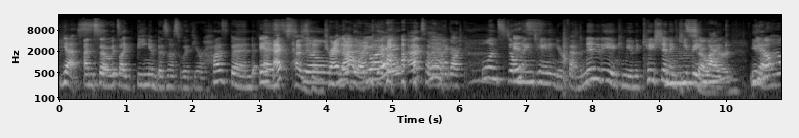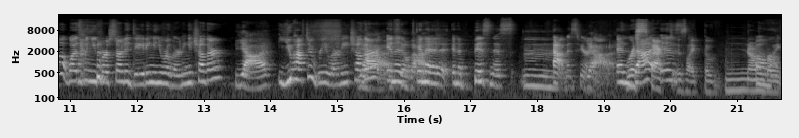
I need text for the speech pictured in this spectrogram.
Yes. And so it's like being in business with your husband and Ex-husband, still- try that one. there you go. Ex-husband. Oh my gosh. Well, and still It's- maintaining your femininity and communication and keeping so like hard. you, you know how it was when you first started dating and you were learning each other? yeah. You have to relearn each other Yeah, in a in a in a business Mm. atmosphere Yeah. And respect that is, is, like the number my one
